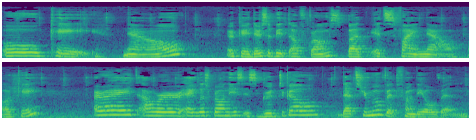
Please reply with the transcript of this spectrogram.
Okay, now, okay, there's a bit of crumbs, but it's fine now, okay? Alright, our eggless brownies is good to go. Let's remove it from the oven.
